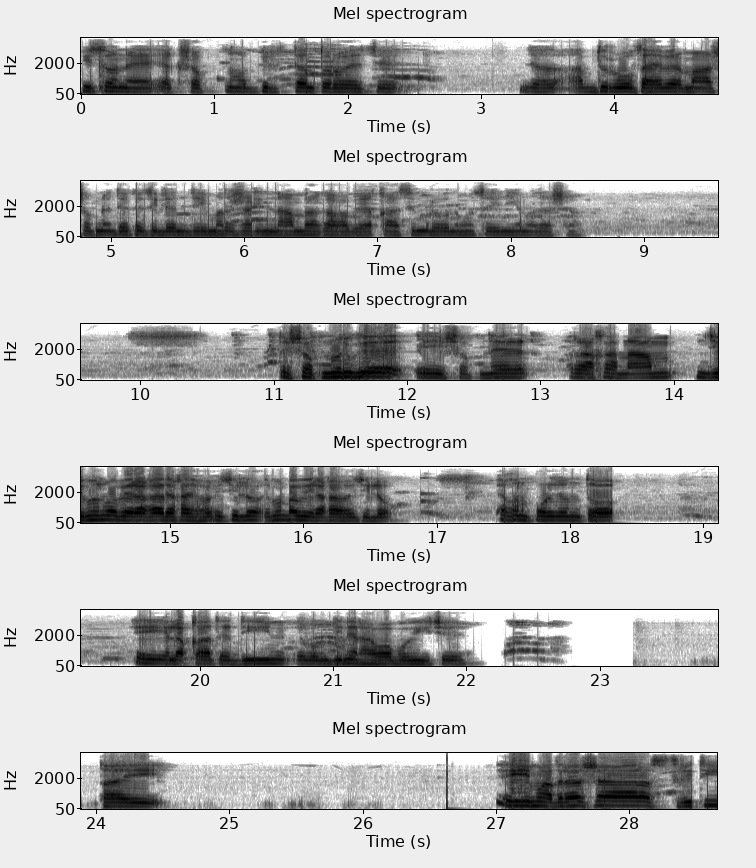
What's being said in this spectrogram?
পিছনে এক স্বপ্ন বৃত্তান্ত রয়েছে। যা আব্দুর রুফ সাহেবের মা স্বপ্নে দেখেছিলেন যে মাদ্রাসাটির নাম রাখা হবে কাসিমুল উলুম হোসেনিয়া মাদ্রাসা। তো স্বপ্ন যুগে এই স্বপ্নের রাখা নাম যেমনভাবে রাখা রাখা হয়েছিল এমনভাবে রাখা হয়েছিল। এখন পর্যন্ত এই এলাকাতে দিন এবং দিনের হাওয়া বইছে। তাই এই মাদ্রাসার স্মৃতি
